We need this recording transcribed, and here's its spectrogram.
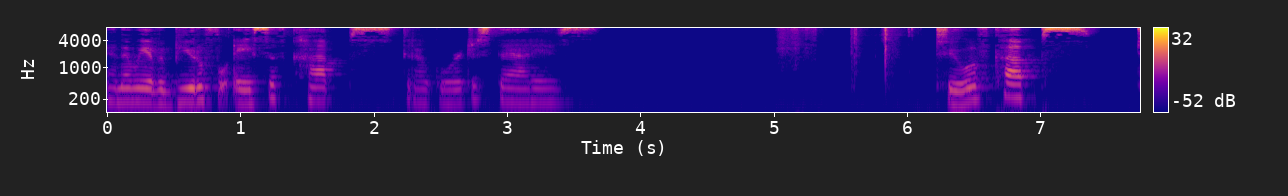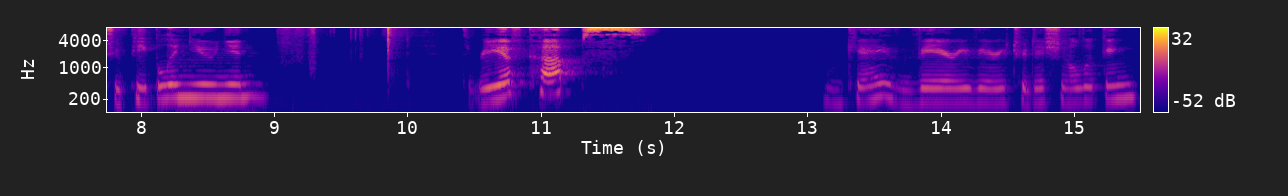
And then we have a beautiful Ace of Cups. Look at how gorgeous that is. Two of Cups. Two people in union. Three of Cups. Okay, very, very traditional looking.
